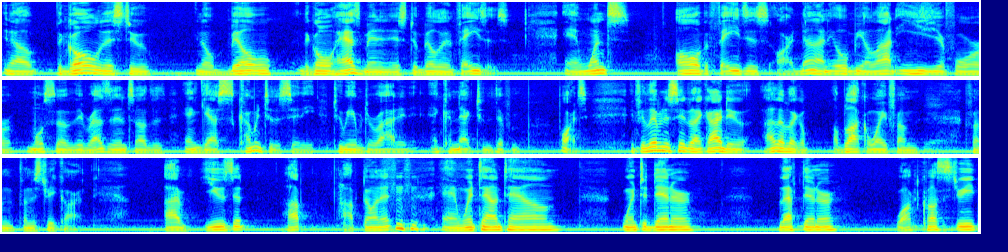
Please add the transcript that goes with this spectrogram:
you know, the goal is to, you know, build, the goal has been is to build it in phases. And once all the phases are done, it will be a lot easier for most of the residents of the, and guests coming to the city to be able to ride it and connect to the different parts. If you live in a city like I do, I live like a, a block away from, from from the streetcar. I've used it, hopped hopped on it, and went downtown, went to dinner, left dinner, walked across the street,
